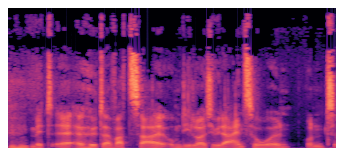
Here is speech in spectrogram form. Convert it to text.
Mhm. mit erhöhter Wattzahl, um die Leute wieder einzuholen und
